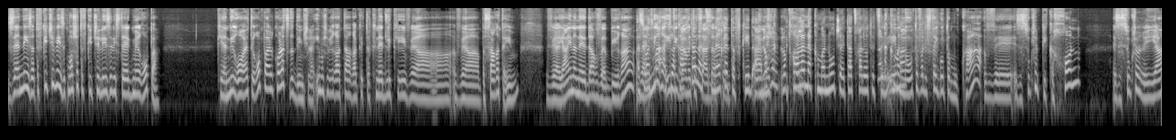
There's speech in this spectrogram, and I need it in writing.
זה אני, זה התפקיד שלי, זה כמו שהתפקיד שלי זה להסתייג מאירופה. כי אני רואה את אירופה על כל הצדדים שלה. אימא שלי ראתה רק את הקנדליקי וה... והבשר הטעים. והיין הנהדר והבירה, ואני מה, ראיתי גם את הצד האפל. אז את לקחת על עצמך את תפקיד, לא חושב- לא את בטוחה- כל הנקמנות שהייתה צריכה להיות אצל לא אימא? נקמנות, אבל הסתייגות עמוקה, ואיזה סוג של פיכחון, איזה סוג של ראייה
